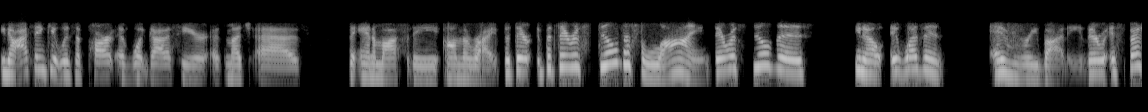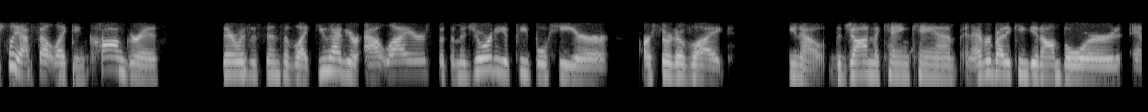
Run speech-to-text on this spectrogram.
you know, I think it was a part of what got us here as much as the animosity on the right. But there but there was still this line. There was still this, you know, it wasn't everybody. There especially I felt like in Congress there was a sense of like you have your outliers, but the majority of people here are sort of like you know, the John McCain camp and everybody can get on board and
